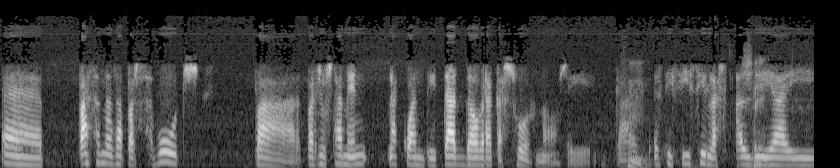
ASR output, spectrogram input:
eh, passen desapercebuts per, per justament la quantitat d'obra que surt, no? O sigui, que mm. és difícil estar al sí. dia i,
